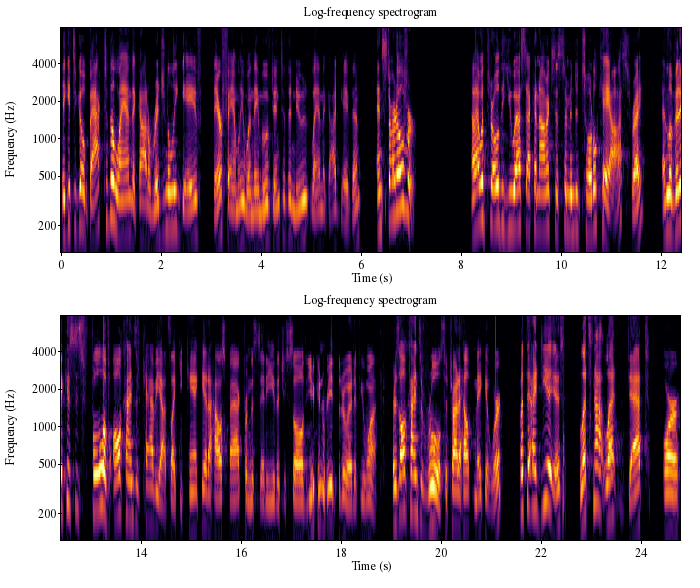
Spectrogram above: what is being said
they get to go back to the land that God originally gave their family when they moved into the new land that God gave them and start over. Now, that would throw the U.S. economic system into total chaos, right? And Leviticus is full of all kinds of caveats, like you can't get a house back from the city that you sold. You can read through it if you want. There's all kinds of rules to try to help make it work. But the idea is let's not let debt or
